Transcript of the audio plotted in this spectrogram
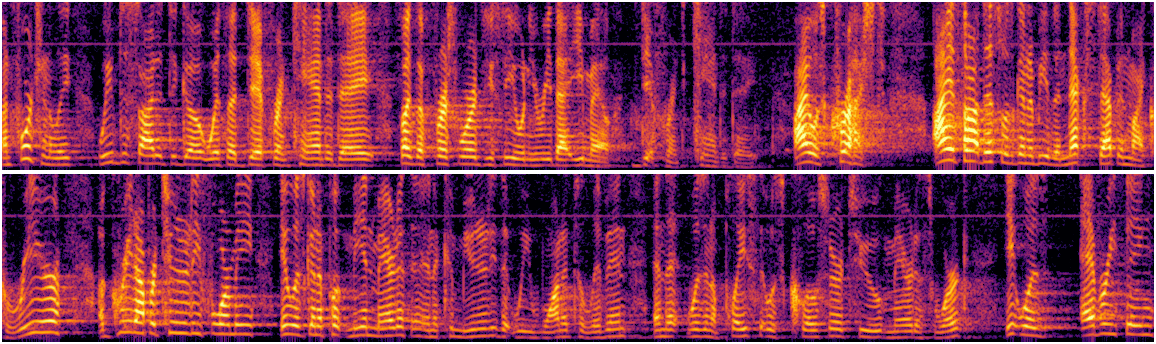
Unfortunately, we've decided to go with a different candidate. It's like the first words you see when you read that email different candidate. I was crushed. I had thought this was going to be the next step in my career a great opportunity for me. It was going to put me and Meredith in a community that we wanted to live in and that was in a place that was closer to Meredith's work. It was everything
